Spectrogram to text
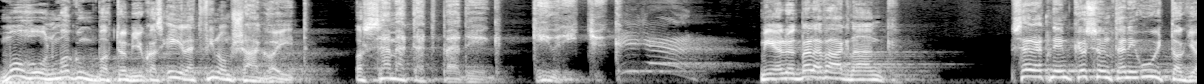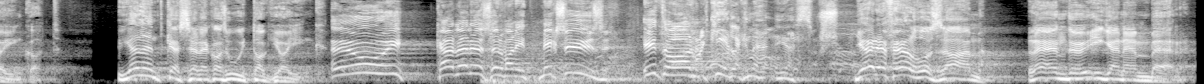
Mohón magunkba tömjük az élet finomságait, a szemetet pedig kiürítjük. Igen! Mielőtt belevágnánk, szeretném köszönteni új tagjainkat. Jelentkezzenek az új tagjaink. Új! Kár először van itt, még szűz! Itt van! Majd kérlek, ne, Jézus! Gyere fel hozzám, leendő igen ember!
